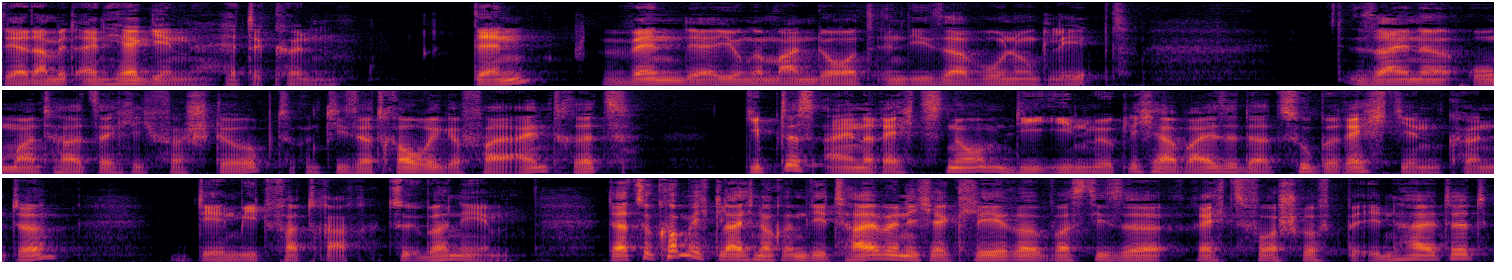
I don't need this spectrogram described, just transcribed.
der damit einhergehen hätte können. Denn wenn der junge Mann dort in dieser Wohnung lebt, seine Oma tatsächlich verstirbt und dieser traurige Fall eintritt, gibt es eine Rechtsnorm, die ihn möglicherweise dazu berechtigen könnte, den Mietvertrag zu übernehmen. Dazu komme ich gleich noch im Detail, wenn ich erkläre, was diese Rechtsvorschrift beinhaltet.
